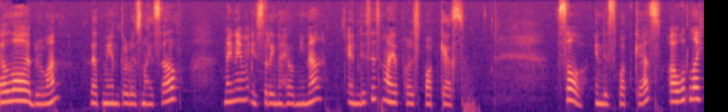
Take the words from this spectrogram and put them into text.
Hello everyone, let me introduce myself. My name is Rina Helmina, and this is my first podcast. So, in this podcast, I would like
